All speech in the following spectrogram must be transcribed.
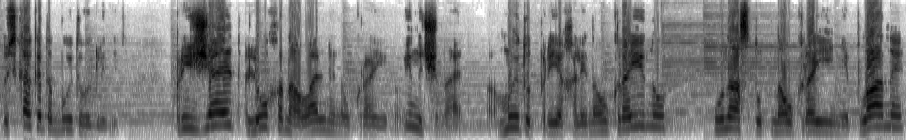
То есть как это будет выглядеть? Приезжает Леха Навальный на Украину и начинает. Мы тут приехали на Украину, у нас тут на Украине планы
